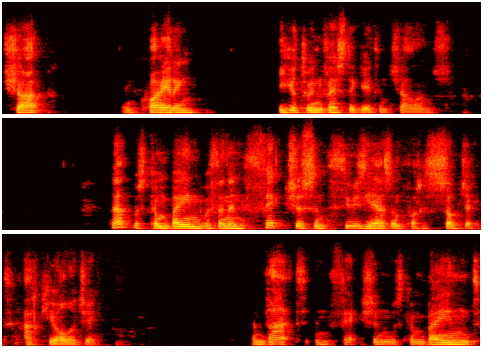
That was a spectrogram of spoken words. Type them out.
sharp, inquiring, eager to investigate and challenge. That was combined with an infectious enthusiasm for his subject, archaeology. And that infection was combined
